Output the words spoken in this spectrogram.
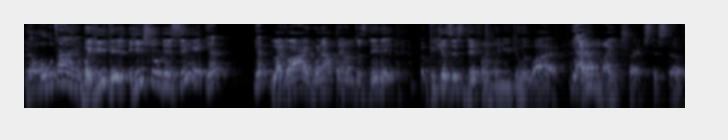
the whole time. But he did. He sure did see it. yep, yep. Like live, went out there and just did it because it's different when you do it live. Yeah. I don't like tracks to stuff.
